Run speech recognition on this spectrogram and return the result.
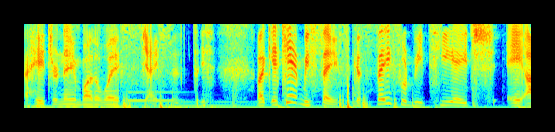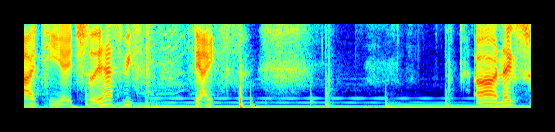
I hate your name, by the way. Thi like, it can't be Faith, because Faith would be T H A I T H. So it has to be Faith. Uh, next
